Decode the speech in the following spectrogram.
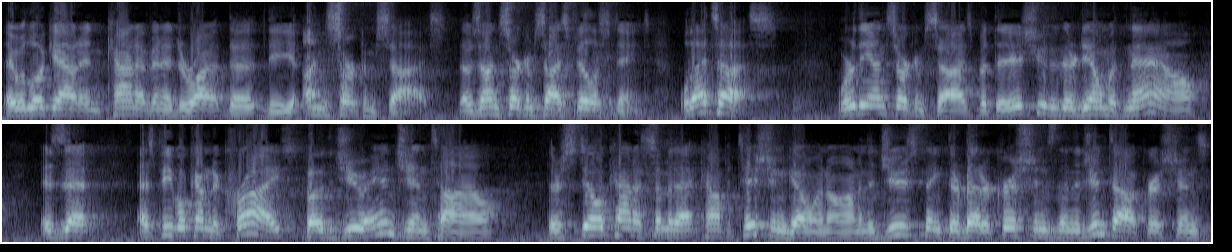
they would look out and kind of in a the, the uncircumcised, those uncircumcised Philistines. Well, that's us. We're the uncircumcised. But the issue that they're dealing with now is that as people come to Christ, both Jew and Gentile, there's still kind of some of that competition going on. And the Jews think they're better Christians than the Gentile Christians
